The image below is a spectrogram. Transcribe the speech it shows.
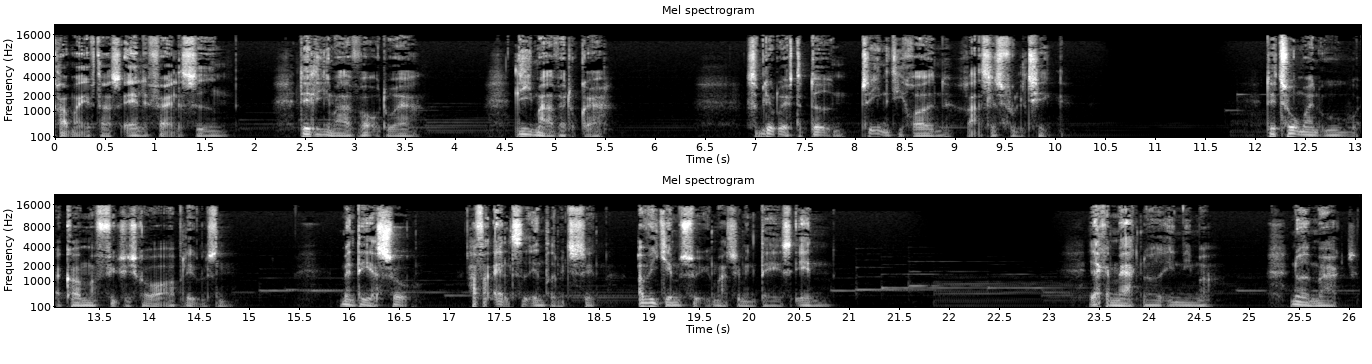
kommer efter os alle før eller siden. Det er lige meget, hvor du er. Lige meget, hvad du gør. Så blev du efter døden til en af de rådne, rædselsfulde ting. Det tog mig en uge at komme mig fysisk over oplevelsen. Men det jeg så, har for altid ændret mit sind og vil hjemsøge mig til min dages ende. Jeg kan mærke noget inde i mig. Noget mørkt.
